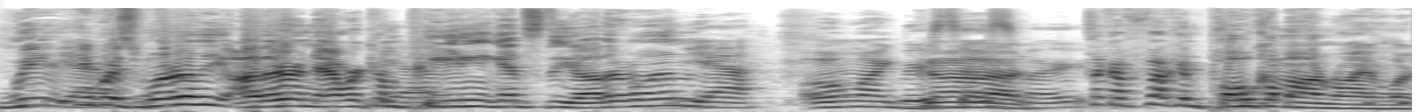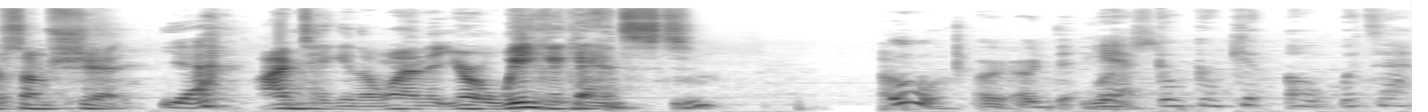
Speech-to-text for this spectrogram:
We, Yeah. It was one or the other, and now we're Yeah. competing against the other one. Yeah. Oh my We're so god! smart. It's like a fucking Pokemon rival or some shit. Yeah. I'm taking the one that you're weak against. Hmm? Oh. Ooh. Or or d- yeah. What's- Go go kill. Oh, what's that?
